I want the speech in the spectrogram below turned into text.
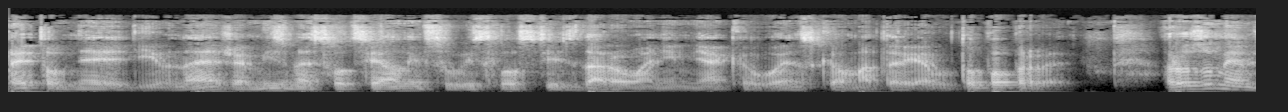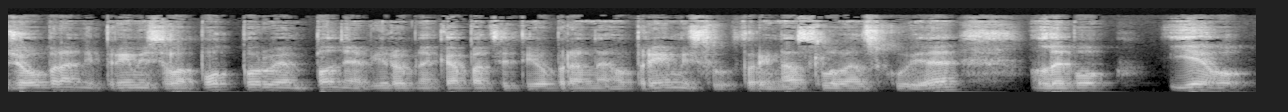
Preto mne je divné, že my sme sociálni v súvislosti s darovaním nejakého vojenského materiálu. To poprvé. Rozumiem, že obranný priemysel a podporujem plne výrobné kapacity obranného priemyslu, ktorý na Slovensku je, lebo jeho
